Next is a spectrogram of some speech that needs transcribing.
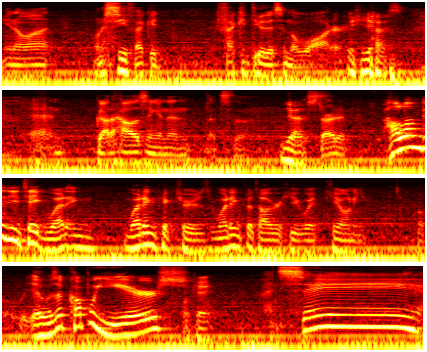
you know what? I want to see if I could, if I could do this in the water. yes. And got a housing, and then that's the Yes. started. How long did you take wedding wedding pictures, wedding photography with Keone? It was a couple years. Okay. I'd say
